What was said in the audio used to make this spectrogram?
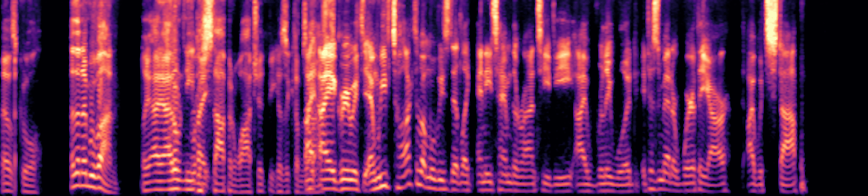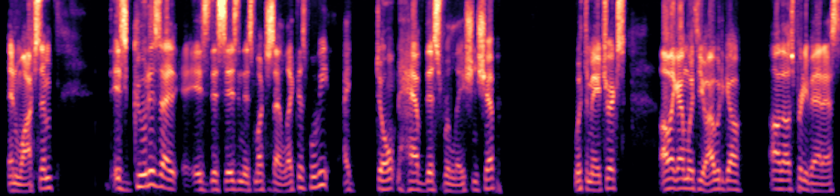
that was cool, and then I move on. Like I, I don't need Right. to stop and watch it because it comes I, on. I agree with you. And we've talked about movies that like anytime they're on TV, I really would. It doesn't matter where they are, I would stop and watch them. As good as I as this is, and as much as I like this movie, I don't have this relationship with the Matrix. Oh, like I'm with you. I would go, oh, that was pretty badass.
